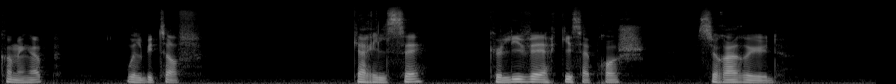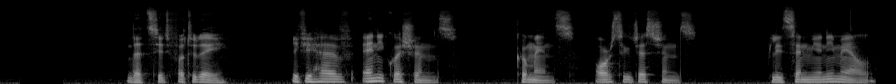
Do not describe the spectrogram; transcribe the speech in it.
coming up will be tough. Car il sait que l'hiver qui s'approche sera rude. That's it for today. If you have any questions, comments, or suggestions, please send me an email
